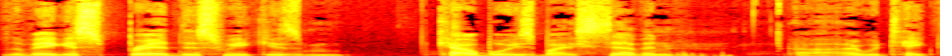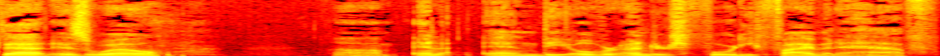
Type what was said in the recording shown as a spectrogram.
the Vegas spread this week is Cowboys by seven. Uh, I would take that as well. Um, and and the over unders 45 and a half.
